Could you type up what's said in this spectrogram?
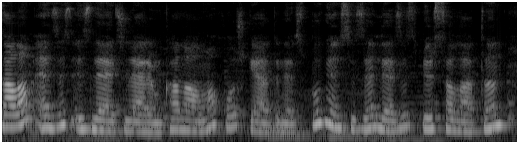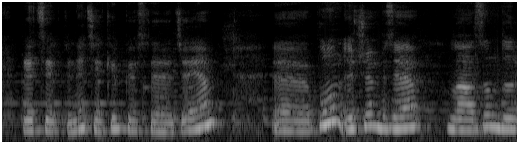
Salam əziz izləyicilərim, kanalıma xoş gəldiniz. Bu gün sizə ləziz bir salatın reseptini çəkib göstərəcəyəm. Ee, Bunun üçün bizə lazımdır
